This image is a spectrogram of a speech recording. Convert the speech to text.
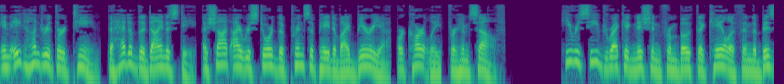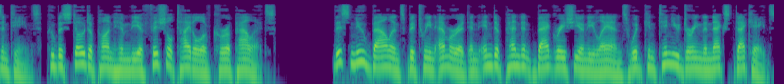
In 813, the head of the dynasty, Ashot I restored the Principate of Iberia, or Kartli, for himself. He received recognition from both the caliph and the Byzantines, who bestowed upon him the official title of Kuropalats. This new balance between emirate and independent Bagrationi lands would continue during the next decades,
